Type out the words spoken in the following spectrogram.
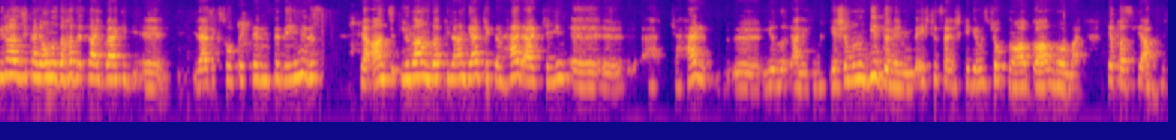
Birazcık hani onu daha detaylı belki e, ilerideki sohbetlerimizde değiniriz. Ya antik Yunan'da filan gerçekten her erkeğin e, e her e, yani yaşamının bir döneminde eşcinsel ilişkiye girmesi çok doğal, doğal normal. Ya pasif ya aktif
